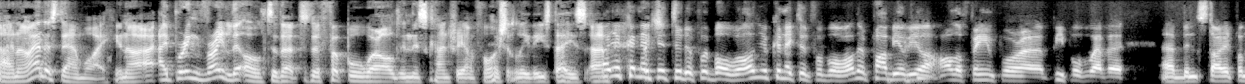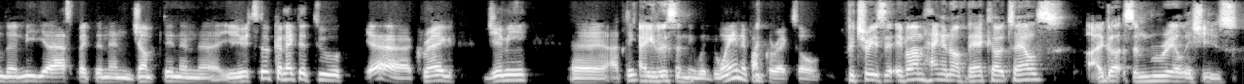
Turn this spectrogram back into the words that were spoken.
I know. I understand why. You know, I, I, bring very little to the to the football world in this country. Unfortunately, these days. Um, well, you're connected which, to the football world. You're connected to the football world. There'll probably be a mm-hmm. Hall of Fame for uh, people who have uh, been started from the media aspect and then jumped in, and uh, you're still connected to yeah, Craig, Jimmy. Uh, I think hey, listen with Dwayne, if I'm correct. So, Patrice, if I'm hanging off their coattails, I got some real issues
